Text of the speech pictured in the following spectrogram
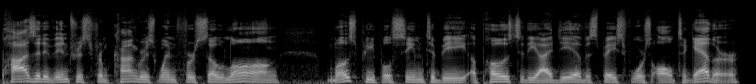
positive interest from Congress when for so long most people seem to be opposed to the idea of a Space Force altogether.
